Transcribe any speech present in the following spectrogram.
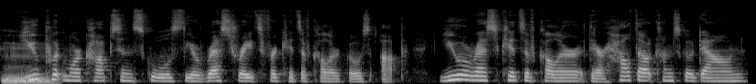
Mm. You put more cops in schools, the arrest rates for kids of color goes up. You arrest kids of color, their health outcomes go down,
